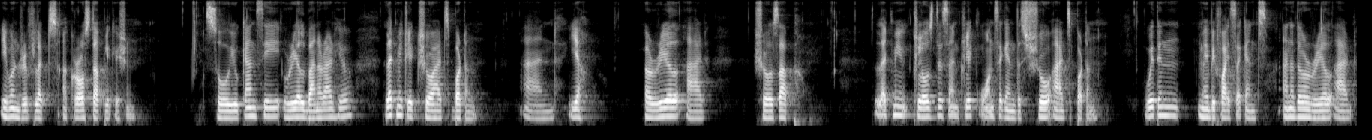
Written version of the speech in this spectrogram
even reflects across the application so you can see real banner ad here. Let me click show ads button. And yeah a real ad shows up. Let me close this and click once again the show ads button. Within maybe 5 seconds another real ad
